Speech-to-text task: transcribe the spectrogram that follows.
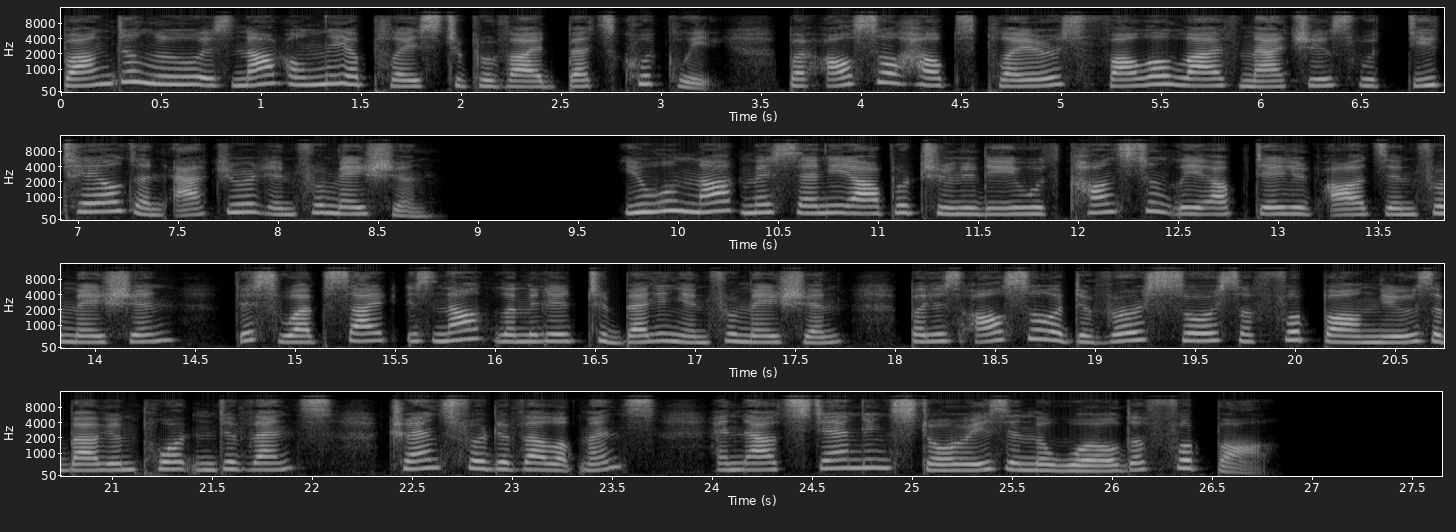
BongDaLu is not only a place to provide bets quickly, but also helps players follow live matches with detailed and accurate information. You will not miss any opportunity with constantly updated odds information. This website is not limited to betting information, but is also a diverse source of football news about important events, transfer developments, and outstanding stories in the world of football.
